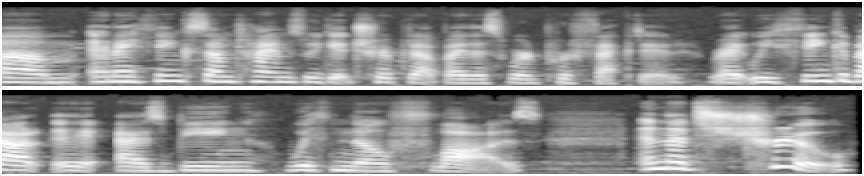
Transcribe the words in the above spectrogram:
Um, and I think sometimes we get tripped up by this word perfected, right? We think about it as being with no flaws. And that's true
